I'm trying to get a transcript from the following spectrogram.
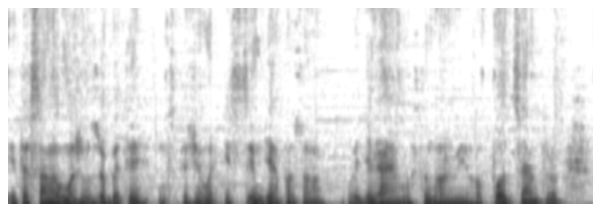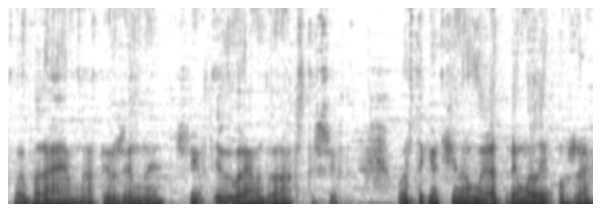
І так само можемо зробити, скажімо, із цим діапазоном. Виділяємо, встановлюємо його по центру, вибираємо напівжимний шрифт і вибираємо 12 шрифт. Ось таким чином ми отримали вже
